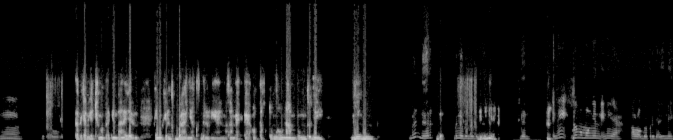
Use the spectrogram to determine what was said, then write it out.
Hmm itu tapi kan ya cuma percintaan aja yang dipikirin tuh banyak sebenarnya sampai kayak otak tuh mau nampung tuh jadi bingung bener bener bener bener, bener. dan ini gue ngomongin ini ya kalau gue pribadi nih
